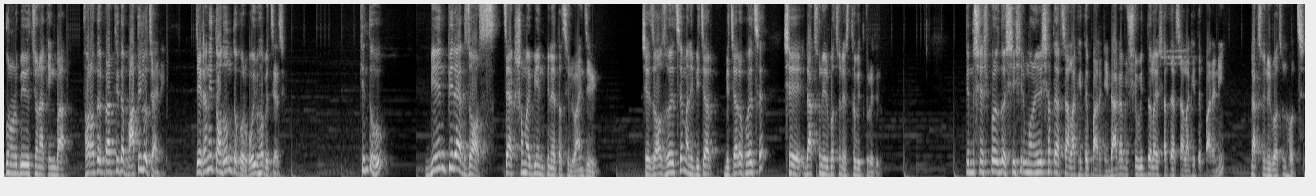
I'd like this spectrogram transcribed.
পুনর্বিবেচনা কিংবা ফরহাদের প্রার্থীতা বাতিলও চায়নি যে এটা নিয়ে তদন্ত করব, ওইভাবে চেয়েছে। কিন্তু বিএনপির এক জজ, যে এক সময় বিএনপি নেতা ছিল আইনজীবী, সে জজ হয়েছে মানে বিচার, বিচারক হয়েছে। সে ডাকসু নির্বাচন স্থগিত করে দিল। কিন্তু শেষ পর্যন্ত শিশির মনিরের সাথে আর চালাকিতে পারেনি। ঢাকা বিশ্ববিদ্যালয়ের সাথে আর চালাকিতে পারেনি। ডাকসু নির্বাচন হচ্ছে।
